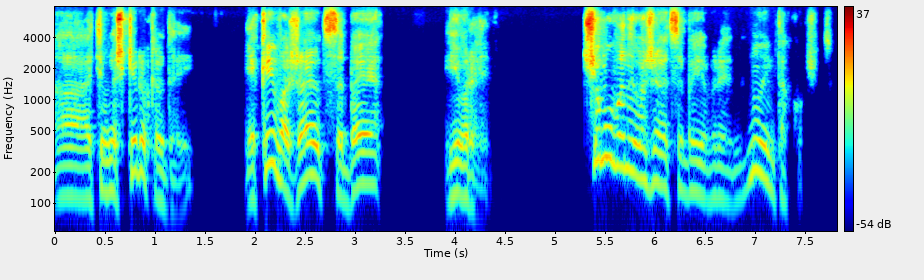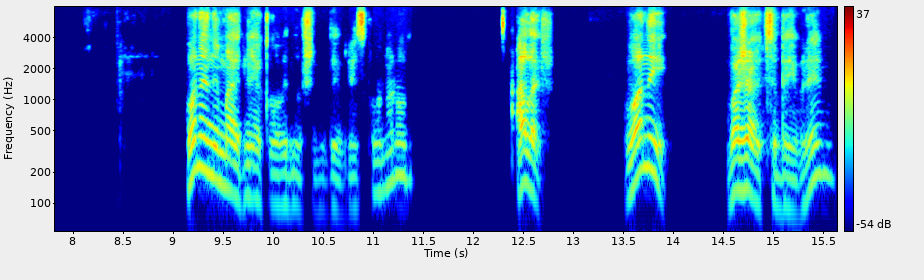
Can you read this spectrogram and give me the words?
е, тівношкірих людей, які вважають себе євреями. Чому вони вважають себе євреями? Ну, їм так хочеться. Вони не мають ніякого відношення до єврейського народу. Але ж вони вважають себе євреями,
